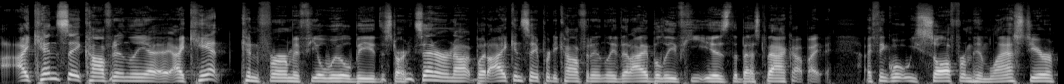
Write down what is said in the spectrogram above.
I can say confidently, I, I can't confirm if he will be the starting center or not, but I can say pretty confidently that I believe he is the best backup. I, I think what we saw from him last year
